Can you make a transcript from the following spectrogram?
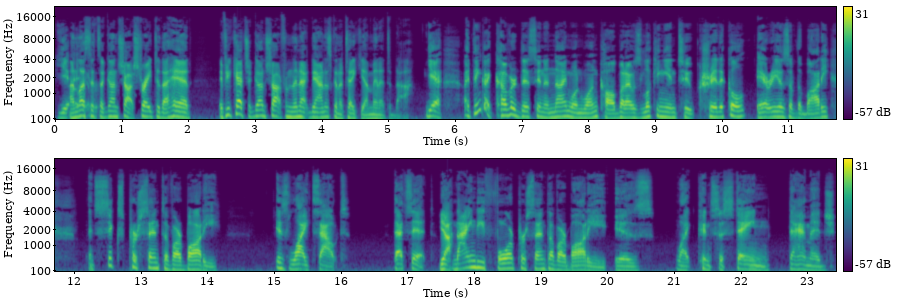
Yeah, unless it's a gunshot straight to the head. If you catch a gunshot from the neck down, it's going to take you a minute to die. Yeah, I think I covered this in a 911 call, but I was looking into critical areas of the body, and 6% of our body is lights out. That's it. Yeah. 94% of our body is like can sustain damage.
